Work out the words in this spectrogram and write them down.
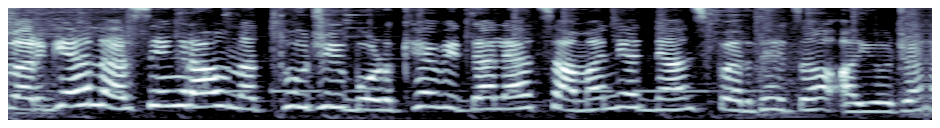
स्वर्गीय नरसिंगराव नथुजी बोडखे विद्यालयात सामान्य ज्ञान स्पर्धेचं आयोजन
